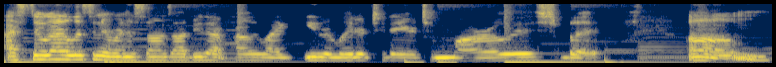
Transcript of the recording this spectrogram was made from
I still gotta listen to Renaissance. I'll do that probably like either later today or tomorrow ish. But um,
